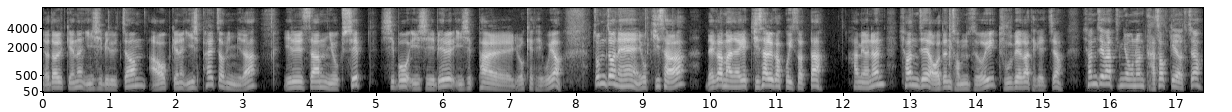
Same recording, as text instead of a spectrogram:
8개는 21점, 9개는 28점입니다. 1, 3, 6, 10, 15, 21, 28 이렇게 되고요. 좀 전에 요 기사 내가 만약에 기사를 갖고 있었다 하면은 현재 얻은 점수의 두 배가 되겠죠. 현재 같은 경우는 다섯 개였죠.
